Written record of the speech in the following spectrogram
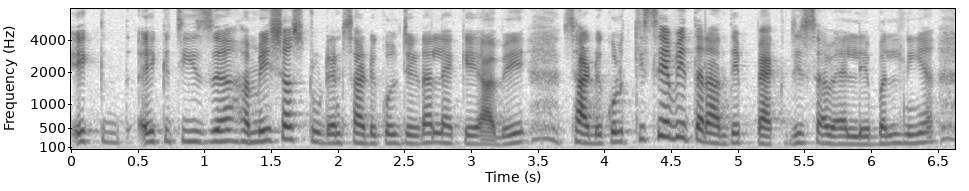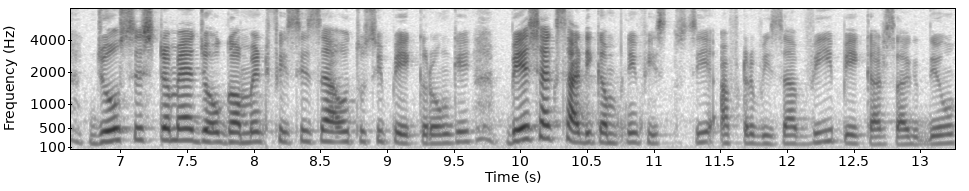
ਇੱਕ ਇੱਕ ਚੀਜ਼ ਹਮੇਸ਼ਾ ਸਟੂਡੈਂਟ ਸਾਡੇ ਕੋਲ ਜਿਹੜਾ ਲੈ ਕੇ ਆਵੇ, ਸਾਡੇ ਕੋਲ ਕਿਸੇ ਵੀ ਤਰ੍ਹਾਂ ਦੇ ਪੈਕੇजेस ਅਵੇਲੇਬਲ ਨਹੀਂ ਆ। ਜੋ ਸਿਸਟਮ ਹੈ, ਜੋ ਗਵਰਨਮੈਂਟ ਫੀਸਿਸ ਆ, ਉਹ ਤੁਸੀਂ ਪੇ ਕਰੋਗੇ। ਬੇਸ਼ੱਕ ਸਾਡੀ ਕੰਪਨੀ ਫੀਸ ਤੁਸੀਂ ਆਫਟਰ ਵੀਜ਼ਾ ਵੀ ਪੇ ਕਰ ਸਕਦੇ ਹੋ।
